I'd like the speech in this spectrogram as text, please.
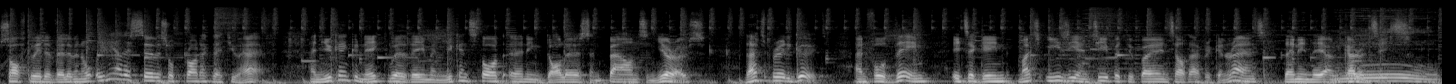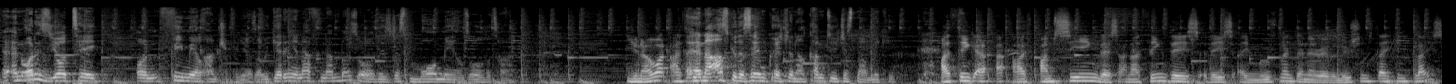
software development or any other service or product that you have, and you can connect with them and you can start earning dollars and pounds and euros, that's pretty good. And for them, it's again much easier and cheaper to pay in South African rands than in their own currencies. Mm. And what is your take on female entrepreneurs? Are we getting enough numbers or there's just more males all the time? You know what? I think, and I'll ask you the same question. I'll come to you just now, Mickey. I think I, am seeing this, and I think there's there's a movement and a revolution taking place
